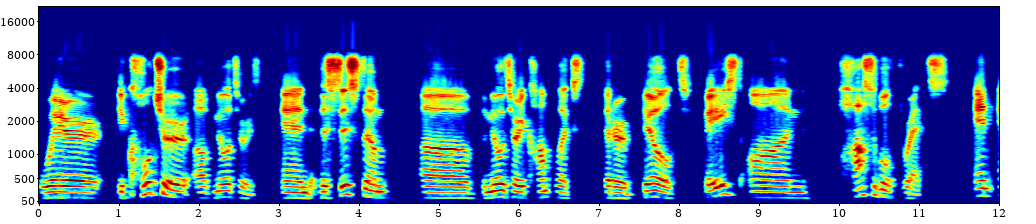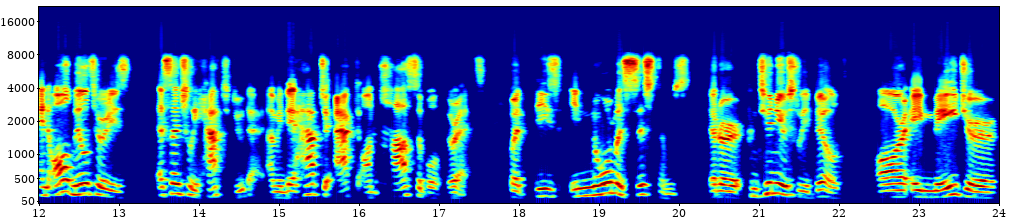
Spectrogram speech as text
where the culture of militarism and the system of the military complex that are built based on possible threats. And, and all militaries essentially have to do that. I mean, they have to act on possible threats. But these enormous systems that are continuously built are a major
